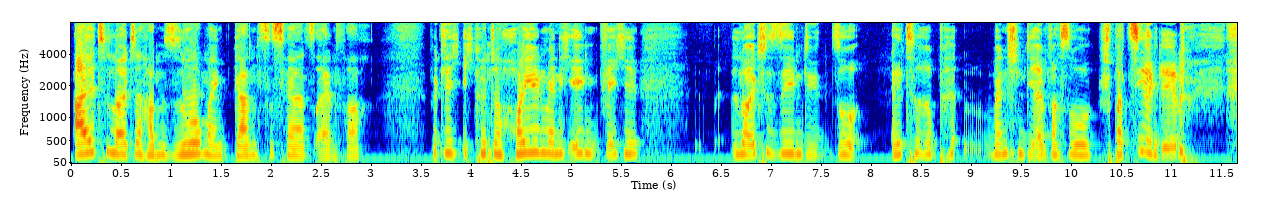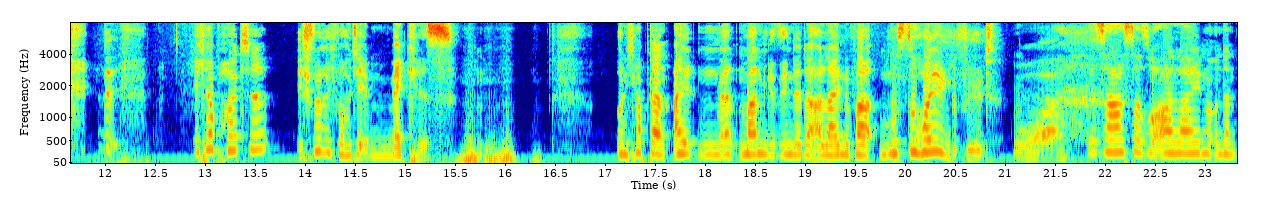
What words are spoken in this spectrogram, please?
alte Leute haben so mein ganzes Herz einfach. Wirklich, ich könnte heulen, wenn ich irgendwelche Leute sehen, die so ältere Pe Menschen, die einfach so spazieren gehen. Ich habe heute, ich schwöre, ich war heute im Meckes. Und ich habe da einen alten Ma- Mann gesehen, der da alleine war, musste heulen gefühlt. Boah. Der saß da so alleine und dann,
